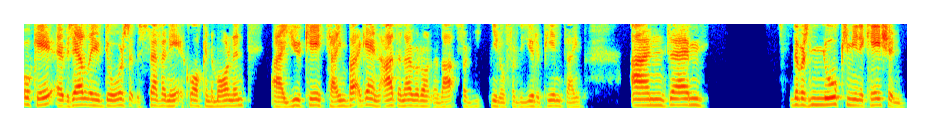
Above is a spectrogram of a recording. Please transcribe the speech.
Okay, it was early doors. It was seven, eight o'clock in the morning, uh, UK time. But again, add an hour onto that for you know for the European time, and um, there was no communication,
